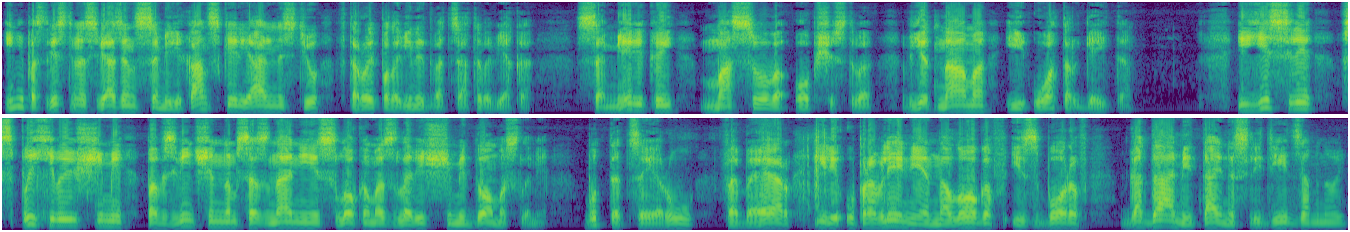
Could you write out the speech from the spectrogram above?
и непосредственно связан с американской реальностью второй половины XX века, с Америкой массового общества, Вьетнама и Уотергейта. И если вспыхивающими по взвинченном сознании слокома зловещими домыслами, будто ЦРУ, ФБР или Управление налогов и сборов годами тайно следит за мной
